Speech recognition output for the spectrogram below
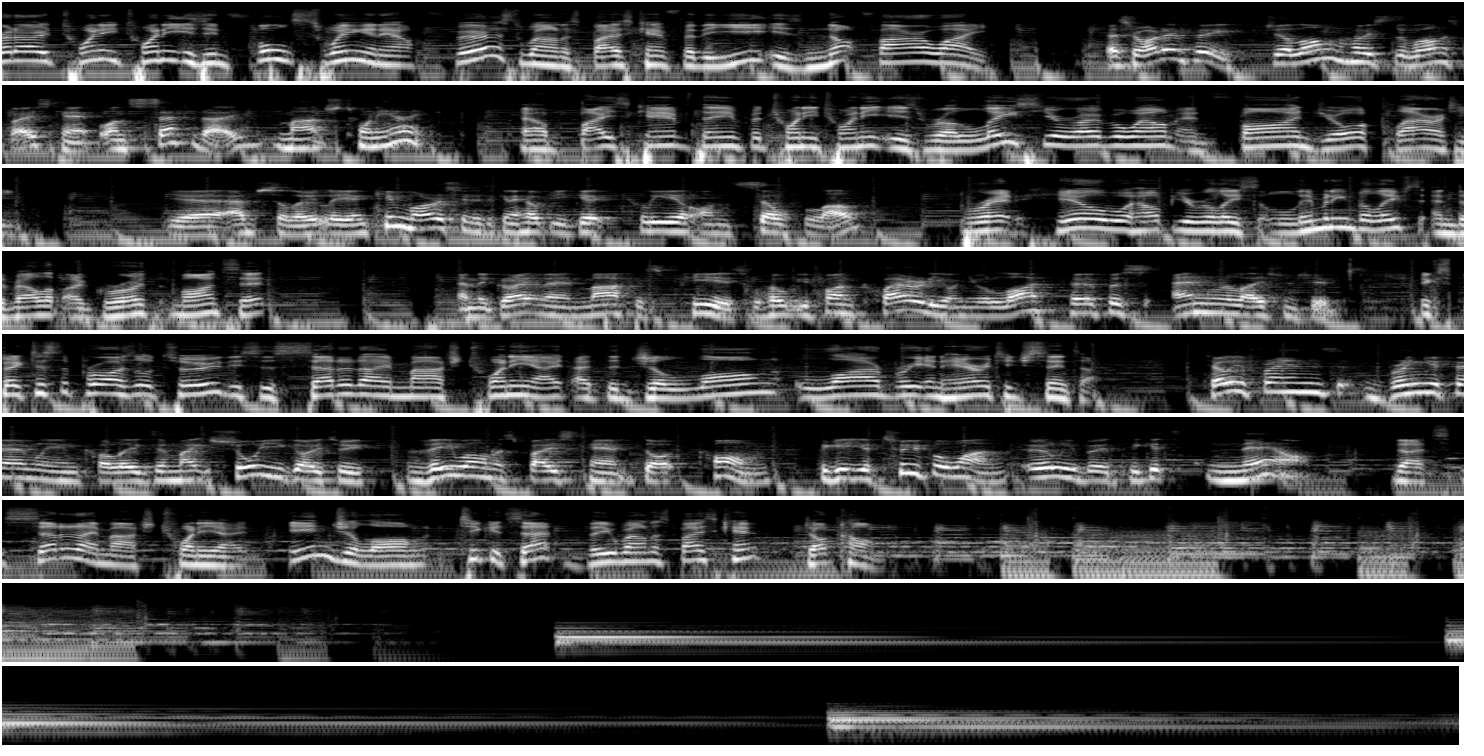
Bretto, 2020 is in full swing and our first Wellness Base Camp for the year is not far away. That's right, MP. Geelong hosts the Wellness Base Camp on Saturday, March 28th. Our base camp theme for 2020 is release your overwhelm and find your clarity. Yeah, absolutely. And Kim Morrison is going to help you get clear on self love. Brett Hill will help you release limiting beliefs and develop a growth mindset. And the great man Marcus Pierce will help you find clarity on your life purpose and relationships. Expect a surprise or two. This is Saturday, March 28 at the Geelong Library and Heritage Centre. Tell your friends, bring your family and colleagues, and make sure you go to thewellnessbasecamp.com to get your two for one early bird tickets now. That's Saturday, March 28 in Geelong. Tickets at thewellnessbasecamp.com.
